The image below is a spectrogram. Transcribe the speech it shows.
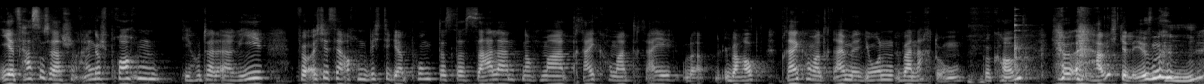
Jetzt hast du es ja schon angesprochen, die Hotellerie. Für euch ist ja auch ein wichtiger Punkt, dass das Saarland nochmal 3,3 oder überhaupt 3,3 Millionen Übernachtungen bekommt. Habe ich gelesen. Mhm.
